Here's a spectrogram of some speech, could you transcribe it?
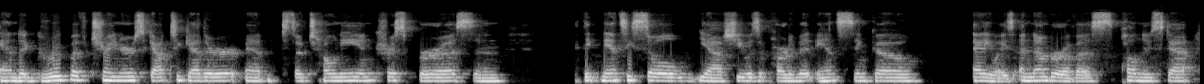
and a group of trainers got together. And so Tony and Chris Burris and I think Nancy Sowell, yeah, she was a part of it. Ann Sinko. Anyways, a number of us, Paul Neustadt,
